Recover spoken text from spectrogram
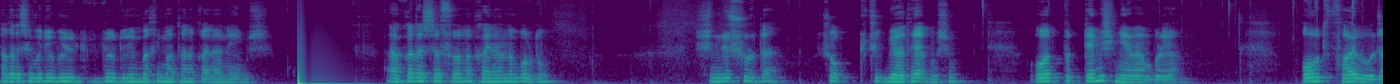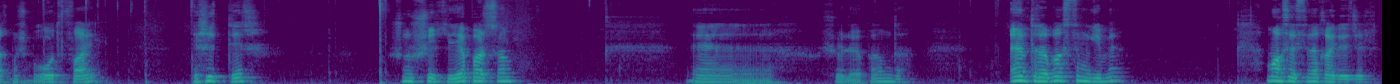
Arkadaşlar videoyu bir durdurayım bakayım hatanın kaynağı neymiş. Arkadaşlar sorunun kaynağını buldum. Şimdi şurada çok küçük bir hata yapmışım. Output demiş mi ya ben buraya? Out file olacakmış bu out file. Eşittir. Şunu şu şekilde yaparsam ee, şöyle yapalım da Enter'a bastım gibi masa üstüne kaydedecek.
